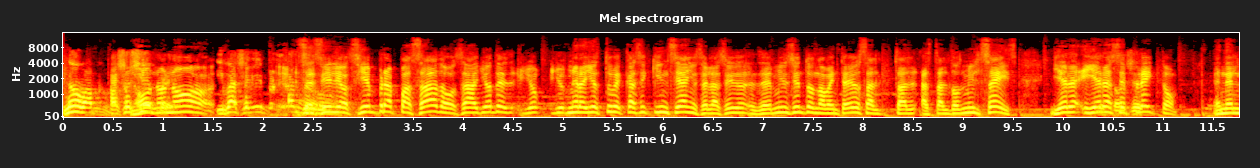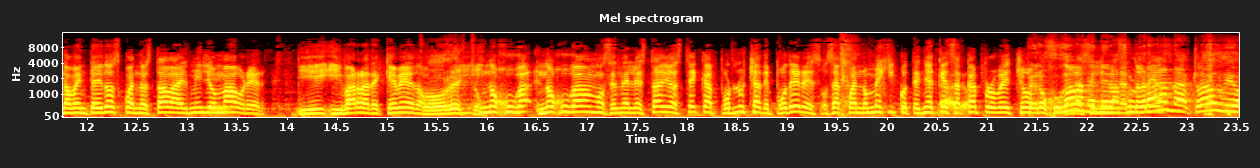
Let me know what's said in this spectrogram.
No, va- pasó No, siempre. no, no. Y va a seguir pasando. Cecilio, siempre ha pasado. O sea, yo, de- yo, yo- mira, yo estuve casi 15 años en la serie, de 1992 hasta, el- hasta el 2006. Y era, y era ese pleito. En el 92, cuando estaba Emilio Maurer y, y Barra de Quevedo. Correcto. Y, y no, no jugábamos en el Estadio Azteca por lucha de poderes. O sea, cuando México tenía que Claro. sacar provecho. Pero jugaban las en el Azulgrana, Claudio.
